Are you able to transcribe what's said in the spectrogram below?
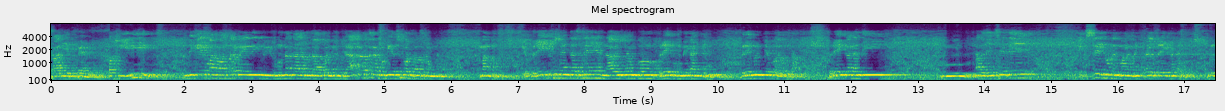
సార్ చెప్పాను మాకు ఇది అందుకే మనం అందరం ఏంది ఉన్న కాలంలో కొంచెం జాగ్రత్తగా బుక్ చేసుకోవాల్సిన అవసరం ఉంది. మనం ఇక బ్రేక్ విషయానికి వస్తే నా విషయంలో బ్రేక్ మెకానిక్ బ్రేక్ గురించి చెప్పగలుగుతాం. బ్రేక్ అనేది నాకు తెలిసేది ఎక్సిడెంట్ ఉండదు మన మెట్పల్లి బ్రేక్ అనేది ఇప్పుడు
